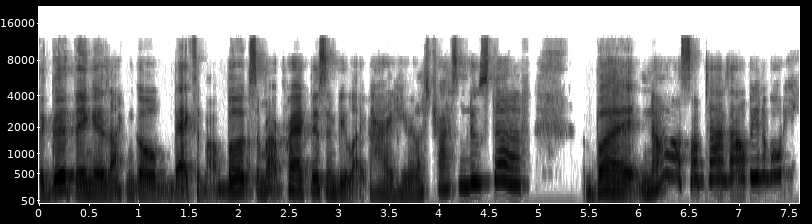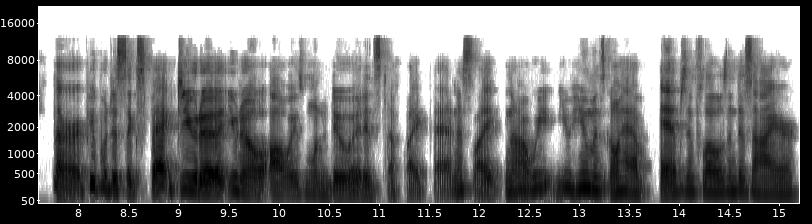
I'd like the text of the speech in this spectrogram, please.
the good thing is I can go back to my books or my practice and be like, all right, here, let's try some new stuff. But no, sometimes I don't be in the mood either. People just expect you to, you know, always want to do it and stuff like that. And it's like, no, we you humans gonna have ebbs and flows and desire.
